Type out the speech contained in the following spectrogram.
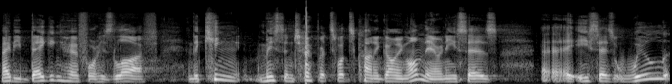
maybe begging her for his life. And the king misinterprets what's kind of going on there. And he says, uh, he says, Will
